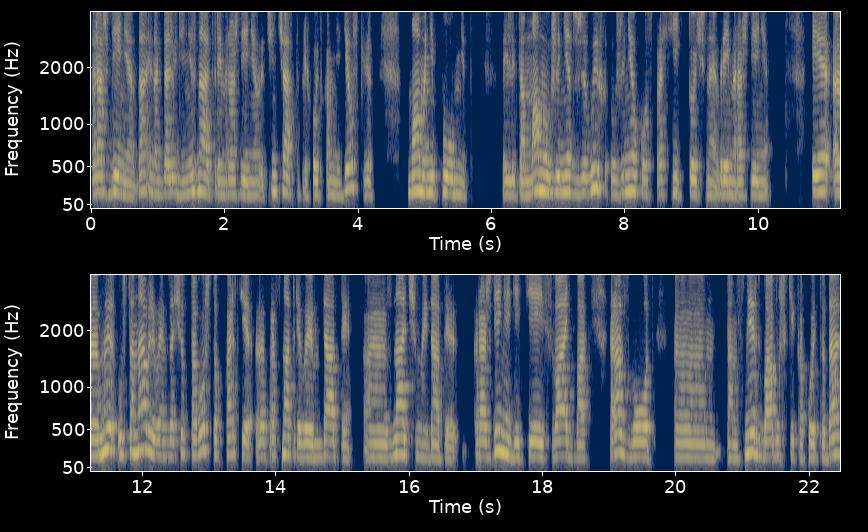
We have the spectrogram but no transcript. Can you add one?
рождения, да, иногда люди не знают время рождения, очень часто приходят ко мне девушки, говорят, мама не помнит, или там мамы уже нет живых, уже не у кого спросить точное время рождения. И э, мы устанавливаем за счет того, что в карте э, просматриваем даты, э, значимые даты рождения детей, свадьба, развод, эм, там смерть бабушки какой-то, да,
